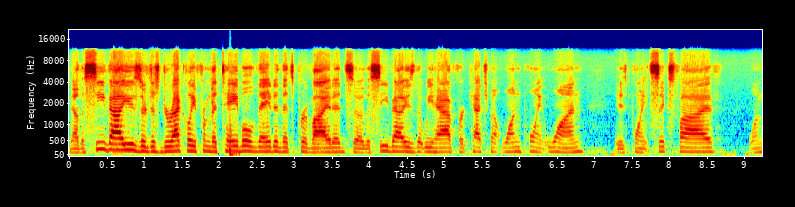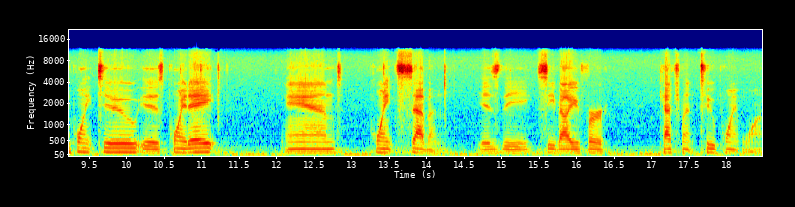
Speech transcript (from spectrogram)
Now the C values are just directly from the table data that's provided. So the C values that we have for catchment 1.1 is 0.65, 1.2 is 0.8, and 0.7 is the C value for catchment 2.1.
